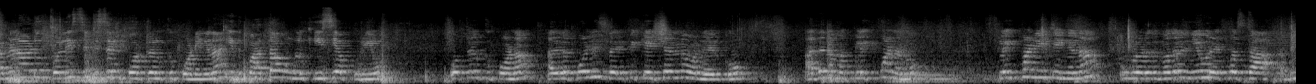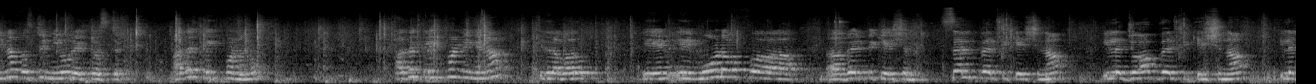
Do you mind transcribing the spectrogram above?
தமிழ்நாடு போலீஸ் சிட்டிசன் போர்ட்டலுக்கு போனீங்கன்னா இது பார்த்தா உங்களுக்கு ஈஸியாக புரியும். போர்ட்டலுக்கு போனால் அதில் போலீஸ் வெரிஃபிகேஷன் ஒன்று இருக்கும். அதை நம்ம கிளிக் பண்ணணும். கிளிக் பண்ணிட்டீங்கன்னா உங்களோடது முதல்ல நியூ ரெக்வஸ்டா அப்படின்னா ஃபர்ஸ்ட் நியூ ரெக்வஸ்ட் அதை கிளிக் பண்ணணும். அதை கிளிக் பண்ணீங்கன்னா இதில் வரும். மோட் ஆஃப் வெரிஃபிகேஷன் செல்ஃப் வெரிஃபிகேஷனா இல்லை ஜாப் வெரிஃபிகேஷனா இல்லை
